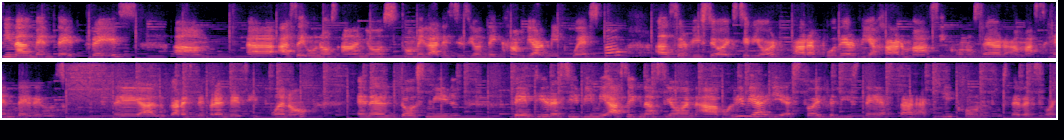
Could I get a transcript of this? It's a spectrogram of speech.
finalmente, tres, um, uh, hace unos años tomé la decisión de cambiar mi puesto al servicio exterior para poder viajar más y conocer a más gente de, lugares diferentes. Y bueno, en el 2020 recibí mi asignación a Bolivia y estoy feliz de estar aquí con ustedes hoy.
